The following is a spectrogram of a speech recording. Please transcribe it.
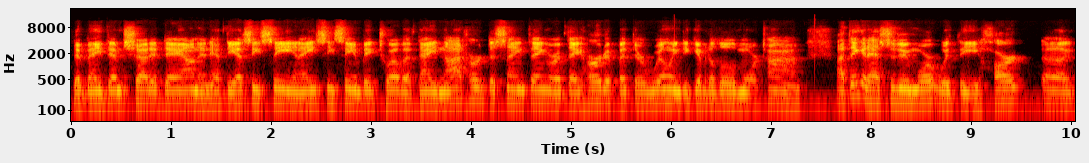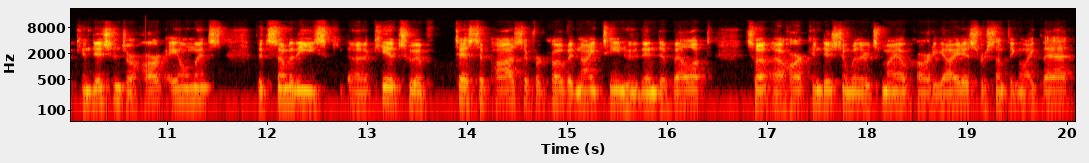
that made them shut it down? And have the SEC and ACC and Big 12, have they not heard the same thing or have they heard it, but they're willing to give it a little more time? I think it has to do more with the heart uh, conditions or heart ailments that some of these uh, kids who have tested positive for COVID 19 who then developed a heart condition, whether it's myocarditis or something like that.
